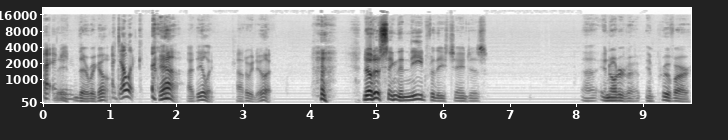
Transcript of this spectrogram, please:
I, I mean, there we go. idyllic. yeah, ideally. How do we do it? Noticing the need for these changes uh, in order to improve our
